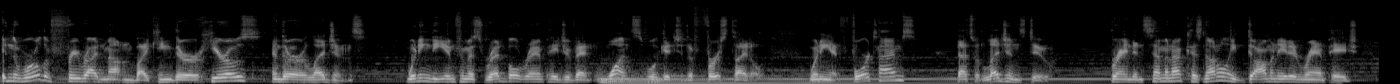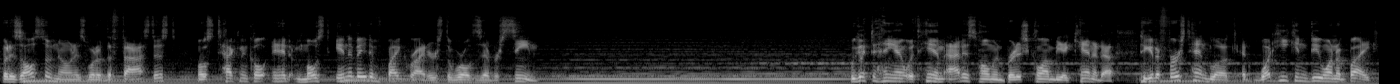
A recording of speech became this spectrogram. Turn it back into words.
In the world of freeride mountain biking, there are heroes and there are legends. Winning the infamous Red Bull Rampage event once will get you the first title. Winning it four times? That's what legends do. Brandon Semenuk has not only dominated Rampage, but is also known as one of the fastest, most technical, and most innovative bike riders the world has ever seen. We got to hang out with him at his home in British Columbia, Canada, to get a first hand look at what he can do on a bike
